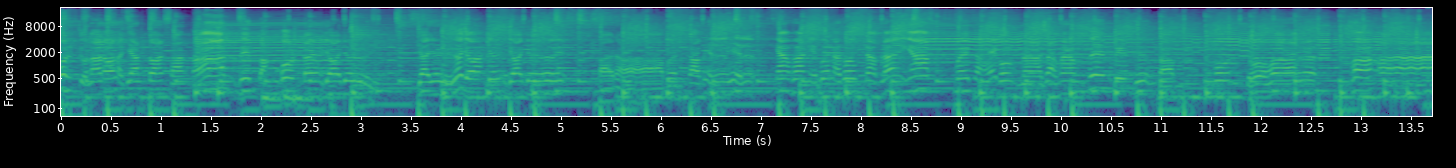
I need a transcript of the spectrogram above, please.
คนจุฬาดอนละยันดอนทางการเรียบตังคนได้ย่อเย้ย ย่อเย้ยย่อเย้ยย่อเย้ยตาหน้าเบิ่นกำเห็นเห็นยามพานี่เพิ่นอาทุกน้ำไหลยับเมื่อไก่กลมหน้าสั่งน้ำเส้นเดินถึงต่ำคนจนพ่อ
